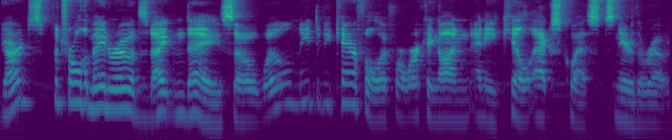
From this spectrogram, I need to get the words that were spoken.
Guards patrol the main roads night and day, so we'll need to be careful if we're working on any Kill X quests near the road.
